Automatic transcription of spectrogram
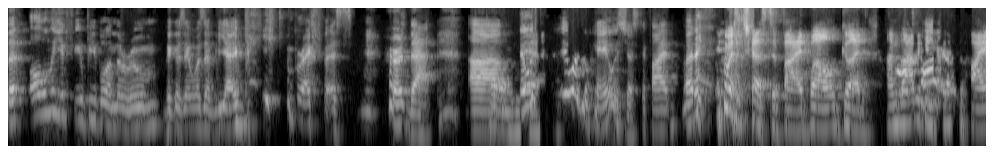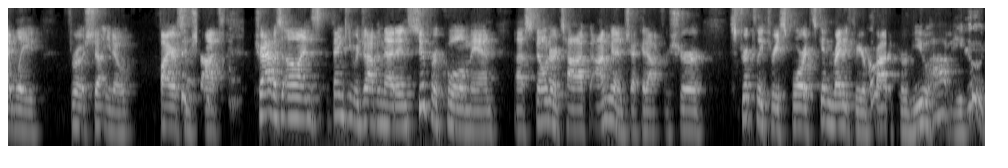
that only a few people in the room, because it was a VIP breakfast, heard that. Um, oh, it was it was okay. It was justified, but it was justified. Well, good. I'm glad we can justifiably throw a shot. You know, fire some shots. Travis Owens, thank you for dropping that in. Super cool, man. Uh, Stoner Talk. I'm going to check it out for sure. Strictly Three Sports, getting ready for your oh. product review hobby. Dude,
